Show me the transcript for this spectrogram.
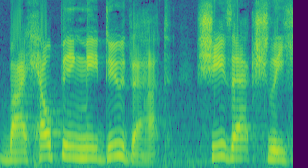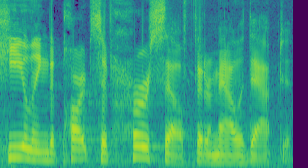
By helping me do that, she's actually healing the parts of herself that are maladapted.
